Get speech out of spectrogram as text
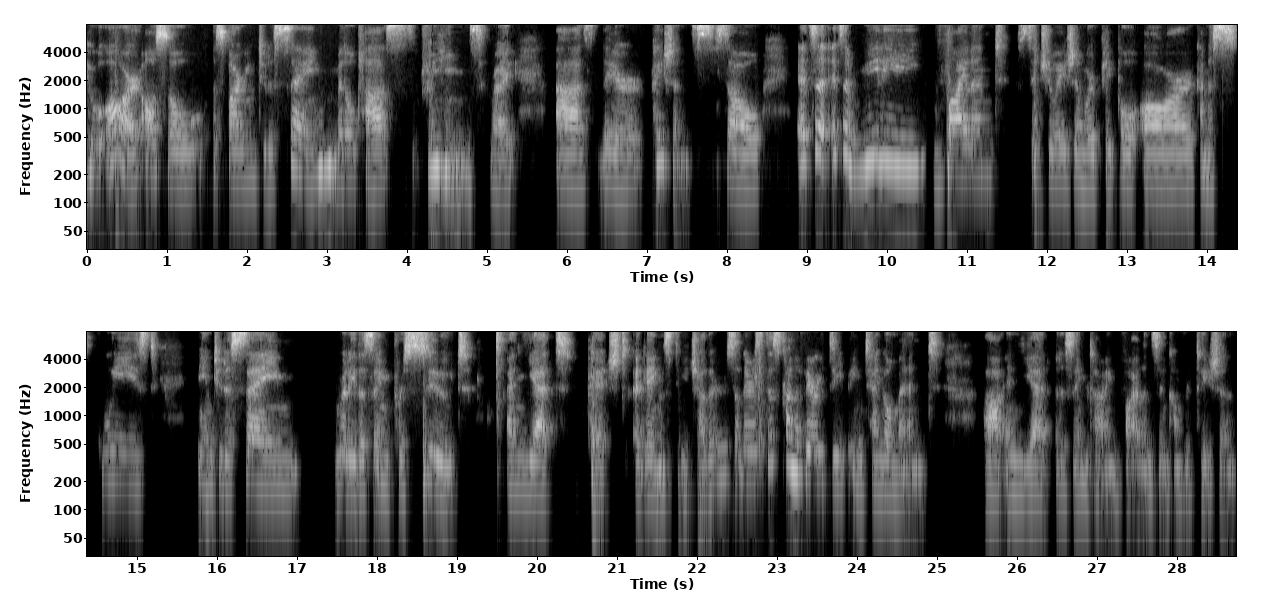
who are also aspiring to the same middle class dreams, right, as their patients. So it's a it's a really violent situation where people are kind of squeezed into the same really the same pursuit and yet pitched against each other. So there's this kind of very deep entanglement, uh, and yet at the same time, violence and confrontation,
